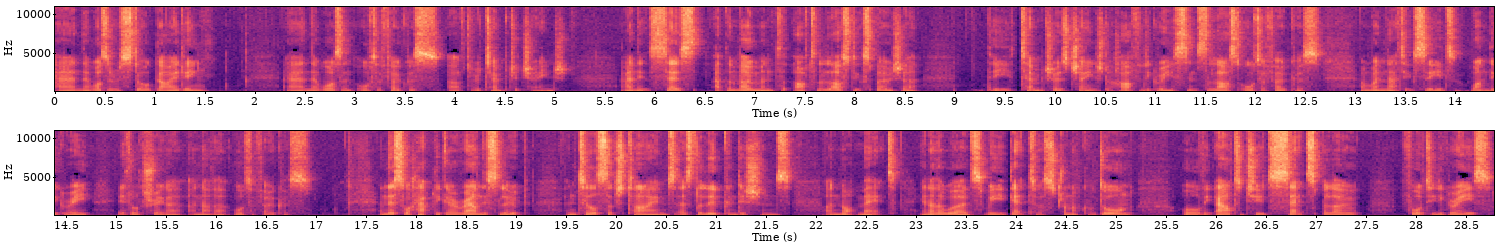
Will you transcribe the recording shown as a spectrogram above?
and there was a restore guiding, and there was an autofocus after a temperature change. And it says at the moment, after the last exposure, the temperature has changed half a degree since the last autofocus, and when that exceeds one degree, it'll trigger another autofocus. And this will happily go around this loop until such times as the loop conditions are not met, In other words, we get to astronomical dawn, or the altitude sets below 40 degrees,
